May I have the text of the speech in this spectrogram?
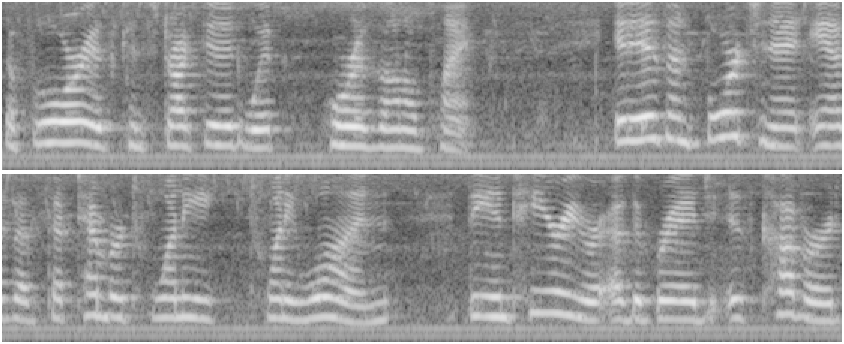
The floor is constructed with horizontal planks. It is unfortunate as of September 2021, the interior of the bridge is covered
